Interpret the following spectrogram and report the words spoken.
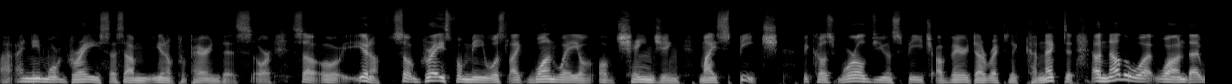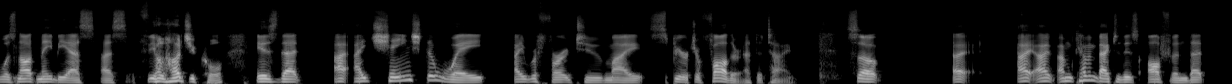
I need more grace as I'm, you know, preparing this, or so, or you know, so grace for me was like one way of, of changing my speech because worldview and speech are very directly connected. Another one that was not maybe as as theological is that I, I changed the way I referred to my spiritual father at the time. So. I, I, I'm coming back to this often that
